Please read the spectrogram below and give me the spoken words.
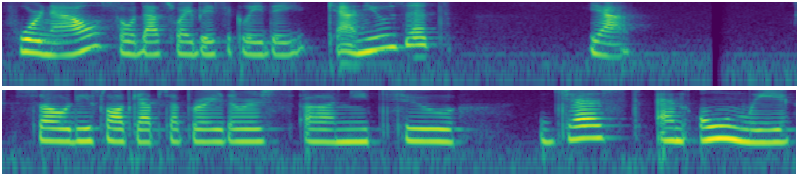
for now, so that's why basically they can use it. Yeah. So these slot gap separators uh, need to just and only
